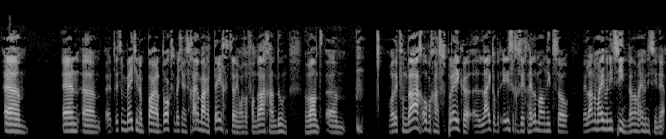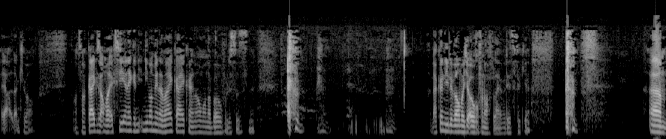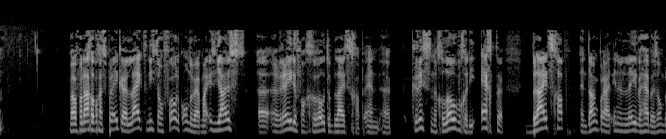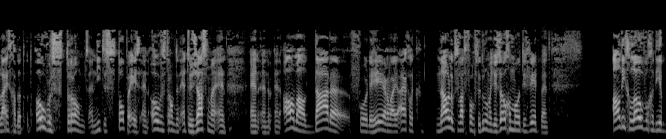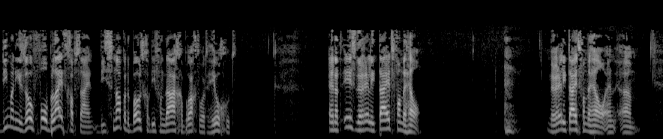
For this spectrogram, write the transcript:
um, en um, het is een beetje een paradox, een beetje een schijnbare tegenstelling wat we vandaag gaan doen. Want um, wat ik vandaag over ga spreken uh, lijkt op het eerste gezicht helemaal niet zo. Nee, laat hem maar even niet zien. Laat hem maar even niet zien. Ja, ja dankjewel. Want dan kijken ze allemaal. Ik zie en ik niemand meer naar mij kijken en allemaal naar boven. Dus dat is, uh, daar kunnen jullie wel met je ogen vanaf blijven, dit stukje. um, waar we vandaag over gaan spreken lijkt niet zo'n vrolijk onderwerp, maar is juist uh, een reden van grote blijdschap. En uh, christenen, gelovigen die echte blijdschap en dankbaarheid in hun leven hebben. Zo'n blijdschap dat het overstroomt en niet te stoppen is. En overstroomt in enthousiasme en, en, en, en allemaal daden voor de Heer waar je eigenlijk nauwelijks wat voor te doen, omdat je zo gemotiveerd bent. Al die gelovigen die op die manier zo vol blijdschap zijn, die snappen de boodschap die vandaag gebracht wordt heel goed. En dat is de realiteit van de hel. De realiteit van de hel. En um,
